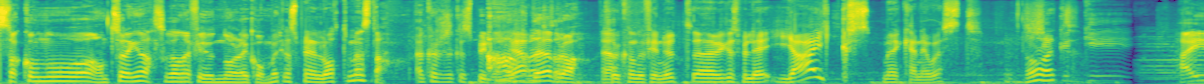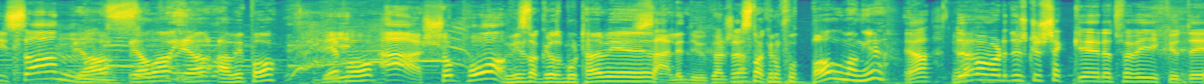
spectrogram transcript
Snakk om noe annet så lenge, da, så kan jeg finne ut når det kommer. Skal spille en låt imens, da. Jeg kanskje skal spille Ah, ja, det er bra. Ja. Så kan du finne ut. Vi kan spille Yikes med Kanye West. All right. Hei sann! Ja, ja da, ja, er vi på? Vi er så på! Vi snakker oss bort her. Vi Særlig du, kanskje. snakker om fotball, mange. Ja. Du, Hva var det du skulle sjekke rett før vi gikk ut i,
